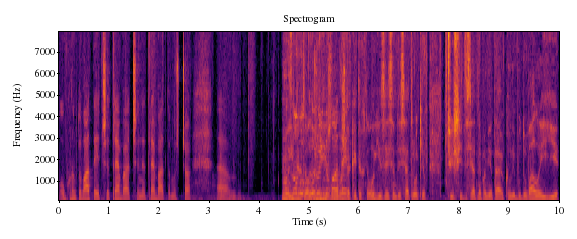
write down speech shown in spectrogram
обґрунтувати, чи треба, чи не треба, тому що. Ну Знову і технології, руйнувати- знову ж таки, технології за 70 років чи 60, не пам'ятаю, коли будували її.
